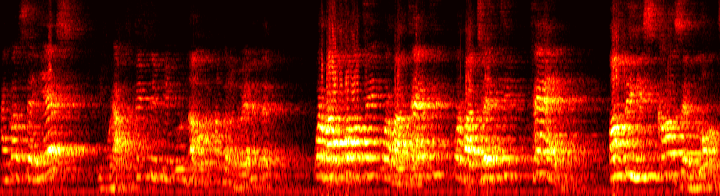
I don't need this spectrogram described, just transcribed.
And God said, Yes, if we have 50 people, no, I'm not going to do anything. What about 40? What about 30? What about 20? 10. Only his cousin Lot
